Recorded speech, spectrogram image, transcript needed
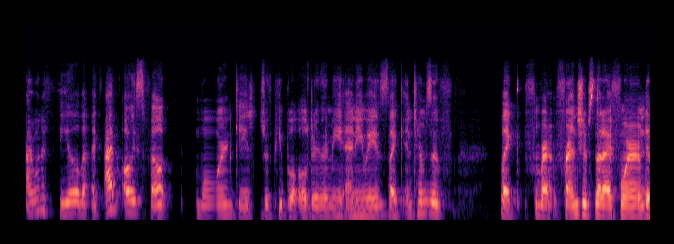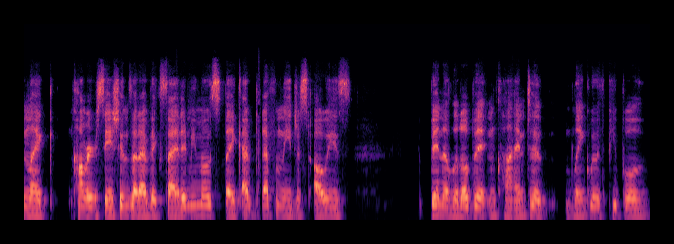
I want to feel like I've always felt more engaged with people older than me, anyways. Like, in terms of like fr- friendships that I formed and like conversations that have excited me most, like, I've definitely just always been a little bit inclined to link with people,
